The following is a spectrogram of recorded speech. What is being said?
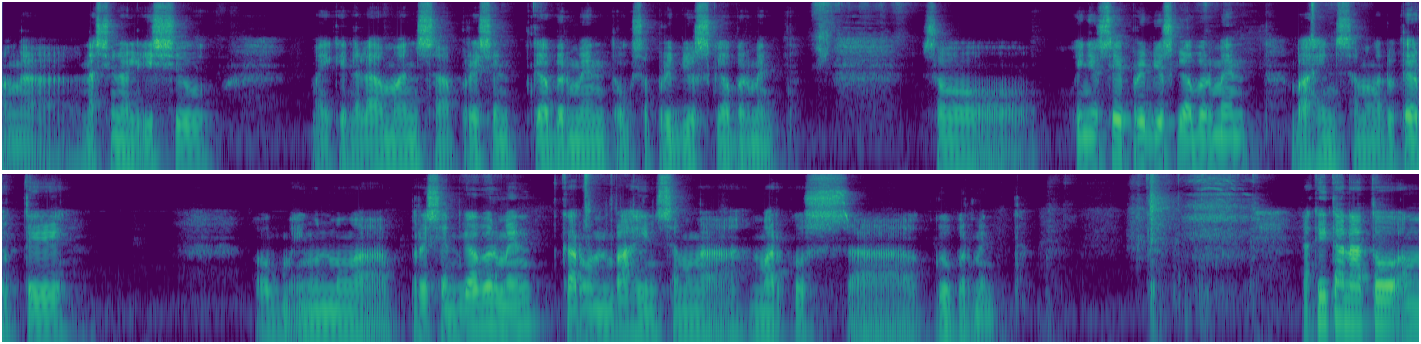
mga national issue may kinalaman sa present government o sa previous government. So, when you say previous government, bahin sa mga Duterte, o maingon mo nga present government, karon bahin sa mga Marcos ah, government. Okay. Nakita nato ang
